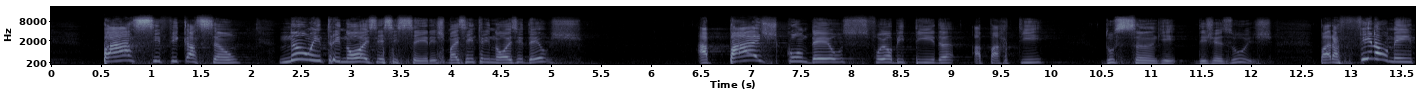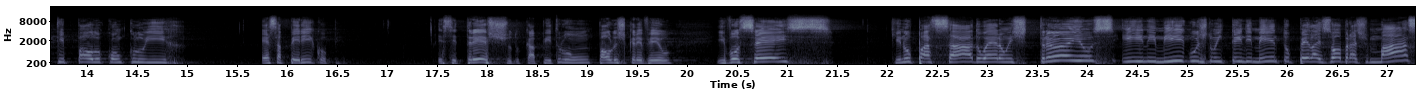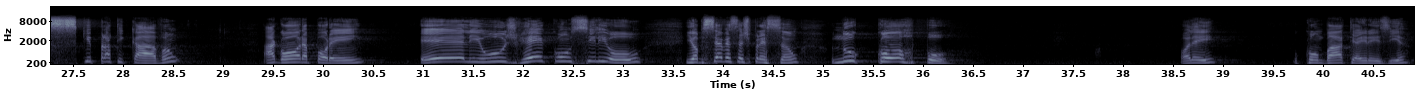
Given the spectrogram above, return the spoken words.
pacificação, não entre nós, esses seres, mas entre nós e Deus. A paz com Deus foi obtida a partir do sangue de Jesus. Para finalmente Paulo concluir essa perícope, esse trecho do capítulo 1, Paulo escreveu: E vocês, que no passado eram estranhos e inimigos no entendimento pelas obras más que praticavam, agora, porém, ele os reconciliou, e observe essa expressão, no corpo Olha aí, o combate à heresia.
